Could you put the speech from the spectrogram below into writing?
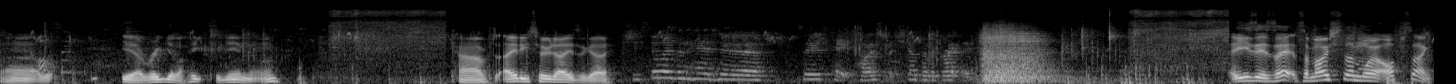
Uh, yeah, regular heats again, that one. Carved 82 days ago. She still hasn't had her first heat post, but she does have a great big. Easy as that. So most of them were Ovsynch.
